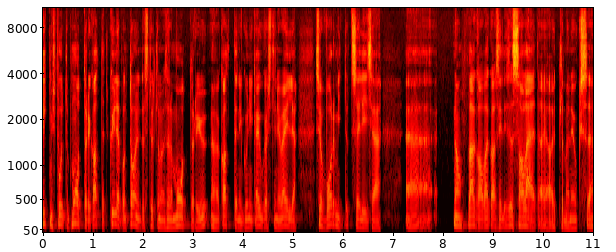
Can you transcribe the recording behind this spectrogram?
kõik, mis puudutab mootori katet, küljepontoonidest ütleme selle mootori katteni kuni käigukastini välja, see on vormitud sellise äh, noh, väga-väga sellise saleda ja ütleme, niisuguse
